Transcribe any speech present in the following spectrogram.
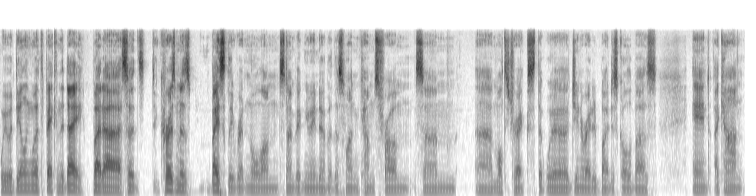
we were dealing with back in the day. But uh, so it's Charisma is basically written all on Steinberg Nuendo, but this one comes from some uh, multi-tracks that were generated by Jeskola Buzz, and I can't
